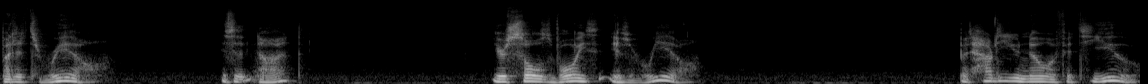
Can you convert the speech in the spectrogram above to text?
but it's real. Is it not? Your soul's voice is real. But how do you know if it's you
